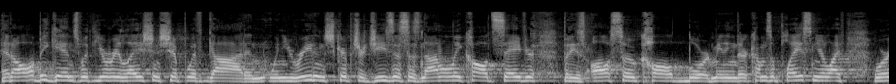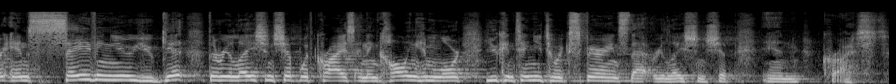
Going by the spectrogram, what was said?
It all begins with your relationship with God. And when you read in Scripture, Jesus is not only called Savior, but He's also called Lord, meaning there comes a place in your life where in saving you, you get the relationship with Christ, and in calling Him Lord, you continue to experience that relationship in Christ.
